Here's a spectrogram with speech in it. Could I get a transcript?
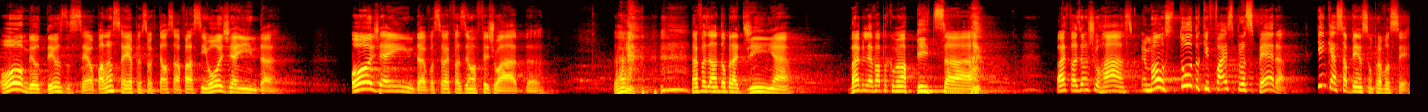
Oh, meu Deus do céu, balança aí a pessoa que está ao fala assim: hoje ainda, hoje ainda você vai fazer uma feijoada, vai fazer uma dobradinha, vai me levar para comer uma pizza, vai fazer um churrasco. Irmãos, tudo que faz prospera. Quem quer essa bênção para você?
